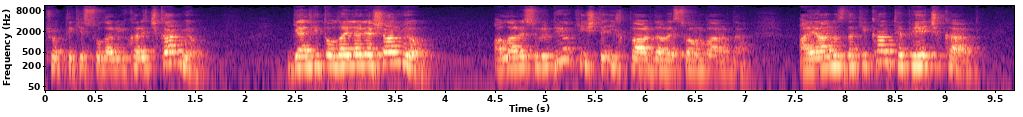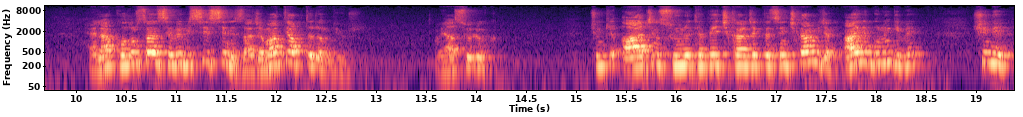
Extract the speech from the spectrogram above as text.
kökteki suları yukarı çıkarmıyor. mu? Gel git olaylar yaşanmıyor. mu? Allah Resulü diyor ki işte ilkbaharda ve sonbaharda ayağınızdaki kan tepeye çıkardı. Helak olursan sebebi sizsiniz. Hacamat yaptırın diyor. Veya sülük. Çünkü ağacın suyunu tepeye çıkaracak da seni çıkarmayacak. Aynı bunun gibi. Şimdi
